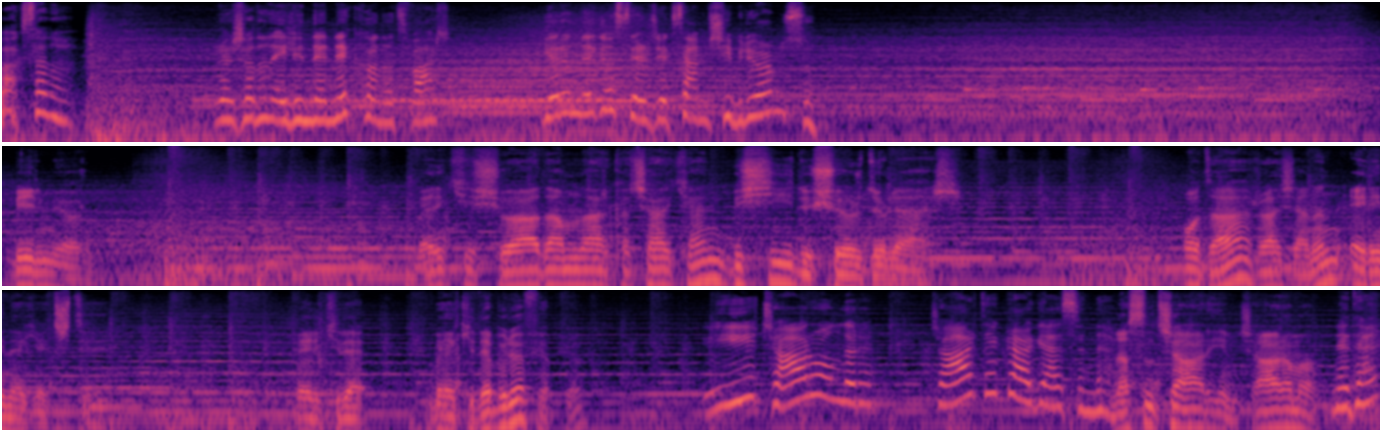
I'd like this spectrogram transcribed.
Baksana. Raja'nın elinde ne kanıt var? Yarın ne göstereceksen bir şey biliyor musun? Bilmiyorum. Belki şu adamlar kaçarken bir şey düşürdüler. O da Raja'nın eline geçti. Belki de belki de blöf yapıyor. İyi çağır onları. Çağır tekrar gelsinler. Nasıl çağırayım? Çağıramam. Neden?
